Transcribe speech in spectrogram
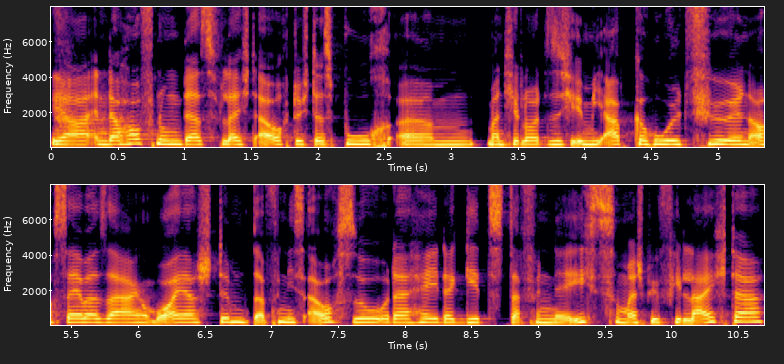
Ja, in der Hoffnung, dass vielleicht auch durch das Buch ähm, manche Leute sich irgendwie abgeholt fühlen, auch selber sagen, boah, ja, stimmt, da finde ich es auch so. Oder hey, da geht's, da finde ich es zum Beispiel viel leichter.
